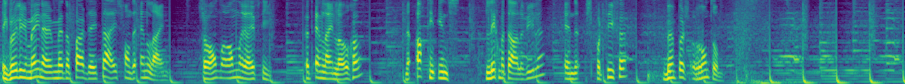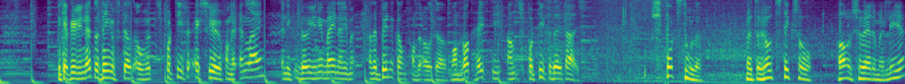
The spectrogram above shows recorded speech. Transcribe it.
Ik wil jullie meenemen met een paar details van de N-Line. Zo onder andere heeft hij het N-Line logo, de 18 inch lichtmetalen wielen en de sportieve bumpers rondom. Ik heb jullie net wat dingen verteld over het sportieve exterieur van de N-Line en ik wil je nu meenemen aan de binnenkant van de auto. Want wat heeft hij aan sportieve details? Sportstoelen met rood stiksel, half met leer.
